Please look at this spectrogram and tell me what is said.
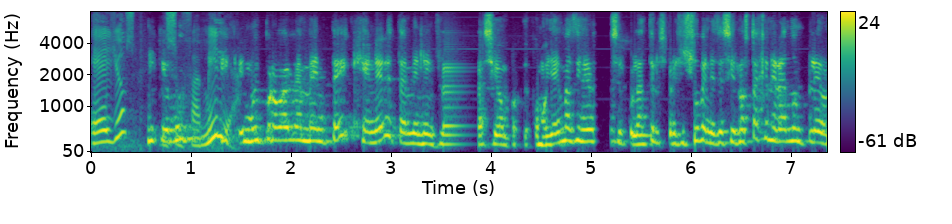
ellos y, que su familia. Y muy probablemente genere también la inflación, porque como ya hay más dinero circulante, los precios suben. Es decir, no está generando empleo,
